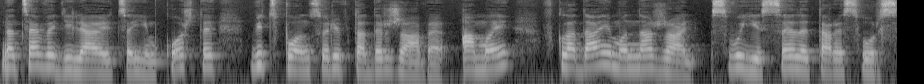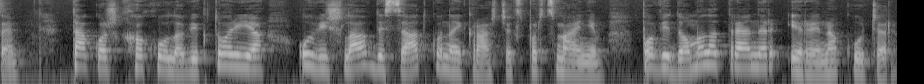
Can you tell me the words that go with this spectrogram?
На це виділяються їм кошти від спонсорів та держави. А ми вкладаємо, на жаль, свої сили та ресурси. Також Хахула Вікторія увійшла в десятку найкращих спортсменів, повідомила тренер Ірина Кучер.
